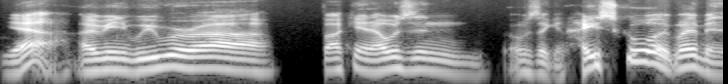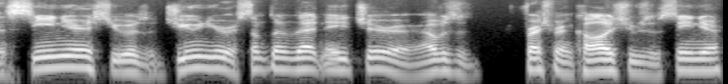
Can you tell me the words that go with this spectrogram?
Yeah, I mean, we were uh fucking. I was in, I was like in high school. It might have been a senior. She was a junior or something of that nature. I was a freshman in college. She was a senior,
